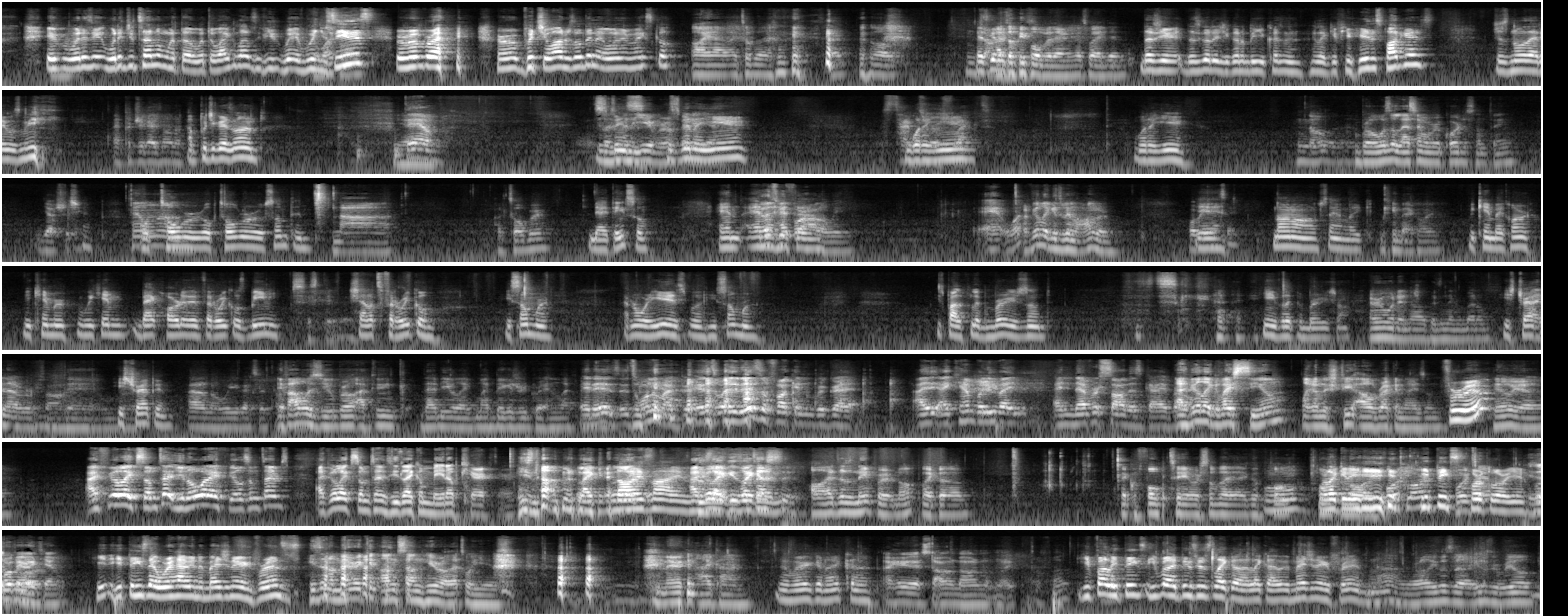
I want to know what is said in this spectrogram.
If what is it? What did you tell him with the with the white gloves? If you when when you see gloves. this, remember I remember put you on or something over there in Mexico. Oh yeah, I told the. That's gonna- told people over there. That's what I did. That's your that's gonna you're gonna be your cousin. Like if you hear this podcast, just know that it was me. I put you guys on. I put you guys on. Yeah. Damn. So it's been a year, bro. It's been a year. It's time What to a year. What a year. No. Bro, when was the last time we recorded something? Yesterday. I don't know. October, October or something. Nah. October. Yeah, I think so. And It and I was had before to, Halloween. And what? I feel like it's been longer. What were Yeah. gonna? No, no, I'm saying like We came back hard. we came back hard. We came we came back harder than Federico's beanie. Shout out to Federico. He's somewhere. I don't know where he is, but he's somewhere. He's probably flipping burgers or something. He ain't flipping burgers, bro. Everyone would know because never met him. He's trapping. I trapping. never saw him. Damn, He's bro. trapping. I don't know what you guys are talking If I was you, bro, I think that'd be like my biggest regret in life. It is. It's one of my. It's it is a fucking regret. I I can't believe I I never saw this guy, bro. I feel like if I see him like on the street, I'll recognize him. For real? Hell yeah. I feel like sometimes you know what I feel sometimes. I feel like sometimes he's like a made up character. He's not Like- No, like- he's not. He's I not. feel like he's like an- oh, that does a name for it, no? Like a like a folk tale or something like a folk. Mhm. folk Or like lore. he, Folklore? he thinks Folktale? folklore, yeah. He's a Folklore. fairy tale. He, he thinks that we're having imaginary friends. He's an American unsung hero. That's what he is. American icon. American icon. I hear you guys talking about him. I'm like, the fuck? He probably thinks he probably thinks it's like a like an imaginary friend. Nah, bro, he was a he was a real.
